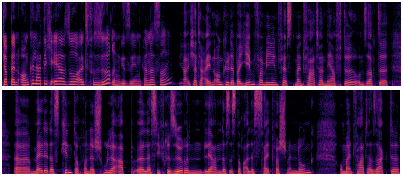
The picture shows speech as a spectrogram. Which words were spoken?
glaube, dein Onkel hat dich eher so als Friseurin gesehen. Kann das sein? Ja, ich hatte einen Onkel, der bei jedem Familienfest meinen Vater nervte und sagte, äh, melde das Kind doch von der Schule ab, äh, lass die Friseurin lernen, das ist doch alles Zeitverschwendung. Und mein Vater sagte,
